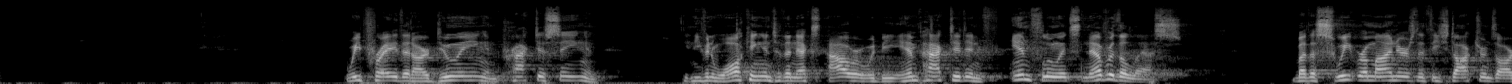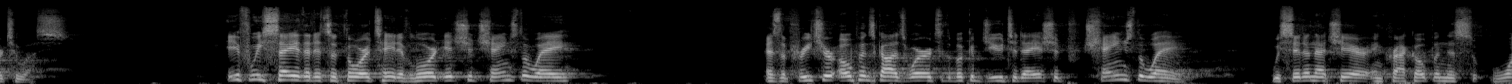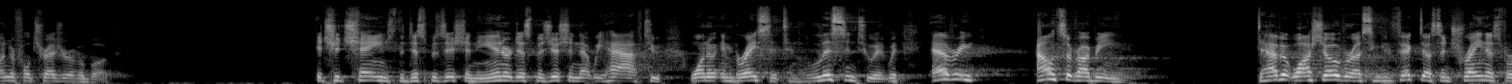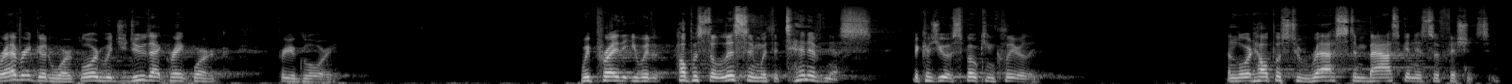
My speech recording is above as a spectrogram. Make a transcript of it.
We pray that our doing and practicing and, and even walking into the next hour would be impacted and influenced nevertheless by the sweet reminders that these doctrines are to us. If we say that it's authoritative, Lord, it should change the way as the preacher opens God's word to the book of Jude today, it should change the way we sit in that chair and crack open this wonderful treasure of a book. It should change the disposition, the inner disposition that we have to want to embrace it and listen to it with every ounce of our being. To have it wash over us and convict us and train us for every good work. Lord, would you do that great work for your glory? We pray that you would help us to listen with attentiveness because you have spoken clearly. And Lord, help us to rest and bask in its sufficiency.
